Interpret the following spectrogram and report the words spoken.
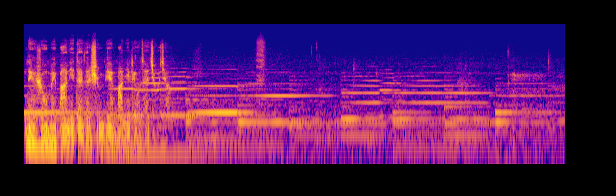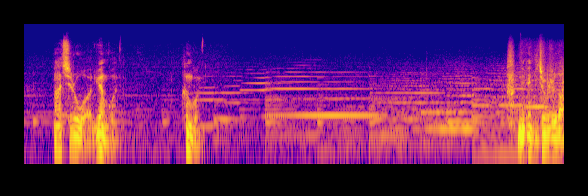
那个时候没把你带在身边，把你留在九江。妈，其实我怨过你，恨过你。你你知不知道？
